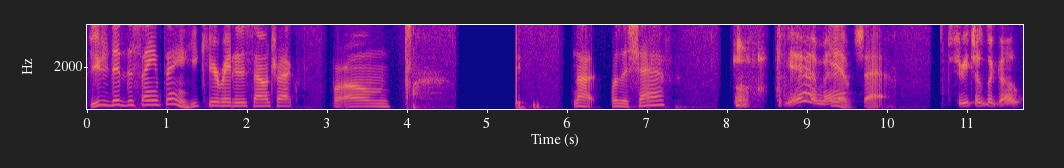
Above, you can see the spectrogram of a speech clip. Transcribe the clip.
Future did the same thing. He curated the soundtrack for um, not was it Shaft? Yeah, man. Yeah, Shaft. Future's the goat.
